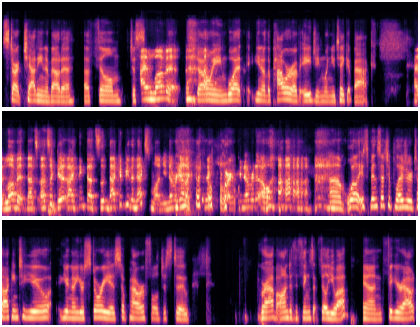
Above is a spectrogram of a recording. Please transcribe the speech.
start chatting about a a film just I love it. showing what, you know, the power of aging when you take it back. I love it. That's that's a good. I think that's that could be the next one. You never know. You never know. um, well, it's been such a pleasure talking to you. You know, your story is so powerful. Just to grab onto the things that fill you up and figure out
